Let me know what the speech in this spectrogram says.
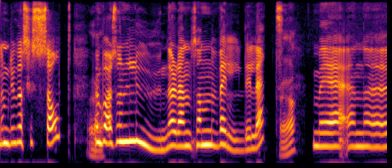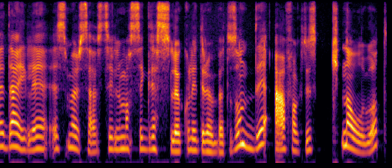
den blir ganske salt, men bare sånn luner den sånn veldig lett. Ja. Med en eh, deilig smørsaus til masse gressløk og litt rødbet og sånn. Det er faktisk knallgodt.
